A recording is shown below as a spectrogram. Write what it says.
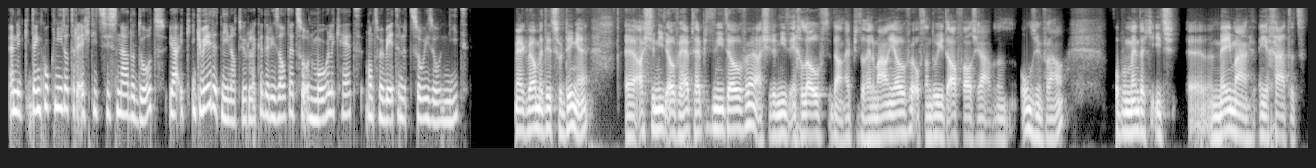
En ik denk ook niet dat er echt iets is na de dood. Ja, ik, ik weet het niet natuurlijk. Hè. Er is altijd zo'n mogelijkheid, want we weten het sowieso niet. Ik merk wel met dit soort dingen, uh, als je het er niet over hebt, heb je het er niet over. Als je er niet in gelooft, dan heb je het er helemaal niet over. Of dan doe je het af als, ja, wat een onzinverhaal. Op het moment dat je iets uh, meemaakt en je gaat het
